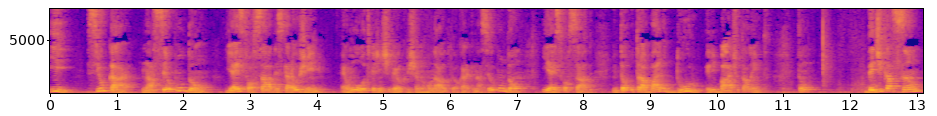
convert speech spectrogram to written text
E se o cara nasceu com dom e é esforçado, esse cara é o gênio. É um outro que a gente vê, o Cristiano Ronaldo, que é o cara que nasceu com dom e é esforçado. Então, o trabalho duro, ele bate o talento. Então, dedicação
